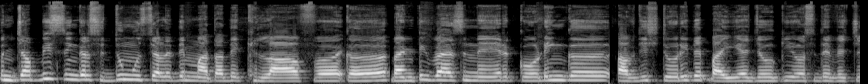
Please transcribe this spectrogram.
ਪੰਜਾਬੀ ਸਿੰਗਰ ਸਿੱਧੂ ਮੂਸੇਵਾਲੇ ਦੇ ਮਾਤਾ ਦੇ ਖਿਲਾਫ ਇੱਕ ਬੰਟੀ ਵੈਸ ਨੇ ਰਿਕਾਰਡਿੰਗ ਆਪਦੀ ਸਟੋਰੀ ਤੇ ਪਾਈ ਹੈ, ਜੋ ਕਿ ਉਸ ਦੇ ਵਿੱਚ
